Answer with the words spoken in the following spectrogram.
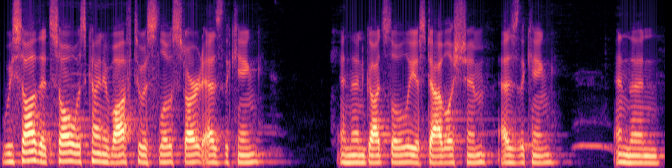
we saw that Saul was kind of off to a slow start as the king, and then God slowly established him as the king. And then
